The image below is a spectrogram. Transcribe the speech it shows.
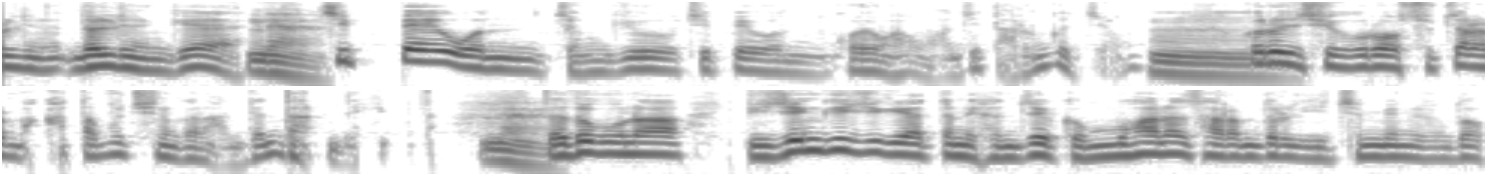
늘리는, 늘리는 게 네. 집배원 정규 집배원 고용하고 완전히 다른 거죠. 음. 그런 식으로 숫자를 막 갖다 붙이는 건 안 된다는 얘기입니다. 네. 더더구나 비정규직이었던 현재 근무하는 사람들을 2천 명 정도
